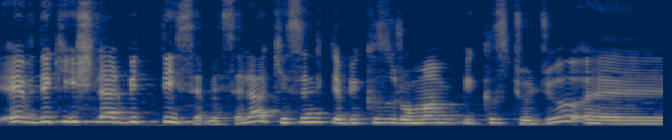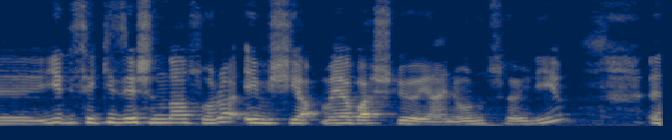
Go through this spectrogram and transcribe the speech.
evdeki işler bittiyse mesela kesinlikle bir kız roman bir kız çocuğu e, 7-8 yaşından sonra ev işi yapmaya başlıyor yani onu söyleyeyim. E,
